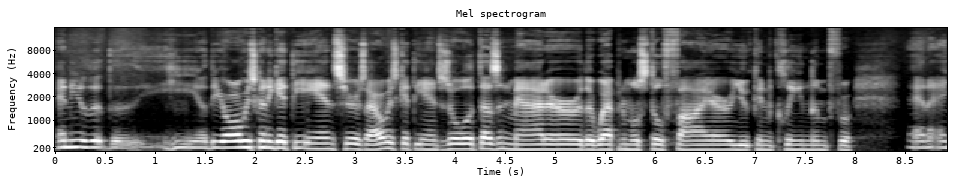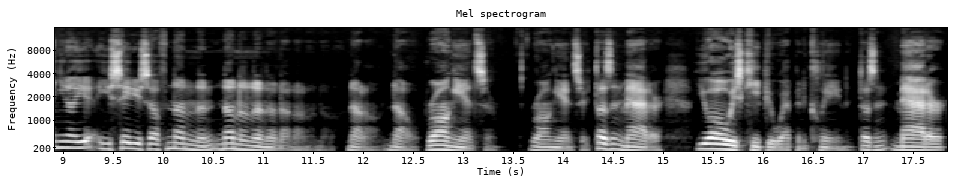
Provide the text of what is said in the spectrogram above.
and you know the, the he, you know you're always going to get the answers. I always get the answers. Oh, well, it doesn't matter. The weapon will still fire. You can clean them for. And and you know you, you say to yourself, no no no no no no no no no no no no no wrong answer. Wrong answer. It doesn't matter. You always keep your weapon clean. It doesn't matter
